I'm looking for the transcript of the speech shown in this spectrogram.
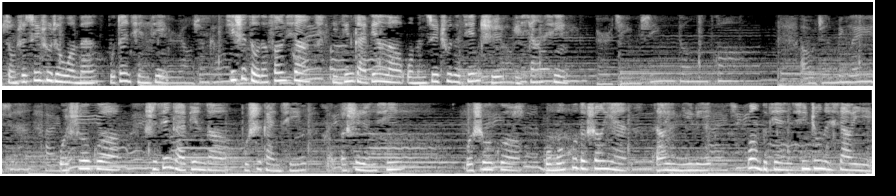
总是催促着我们不断前进，即使走的方向已经改变了我们最初的坚持与相信。我说过。时间改变的不是感情，而是人心。我说过，我模糊的双眼早已迷离，望不见心中的笑意。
